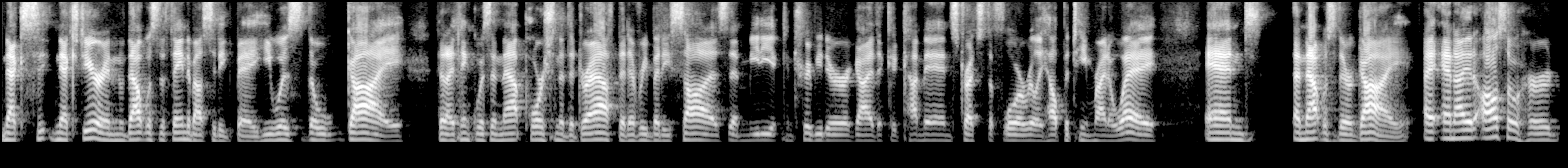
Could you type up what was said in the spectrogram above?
next next year. And that was the thing about Saddiq Bey. He was the guy that I think was in that portion of the draft that everybody saw as the immediate contributor, a guy that could come in, stretch the floor, really help the team right away and and that was their guy. And I had also heard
